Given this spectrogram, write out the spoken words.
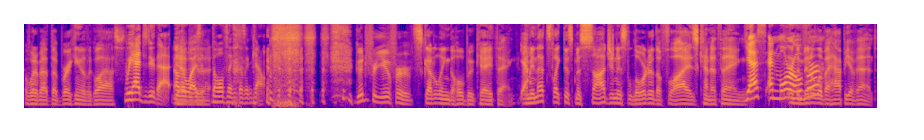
What about the breaking of the glass? We had to do that. You Otherwise, do that. the whole thing doesn't count. Good for you for scuttling the whole bouquet thing. Yeah. I mean, that's like this misogynist Lord of the Flies kind of thing. yes, and moreover, In the middle of a happy event.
